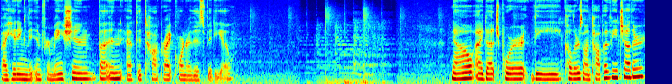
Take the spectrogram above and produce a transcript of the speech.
by hitting the information button at the top right corner of this video. Now I Dutch pour the colors on top of each other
